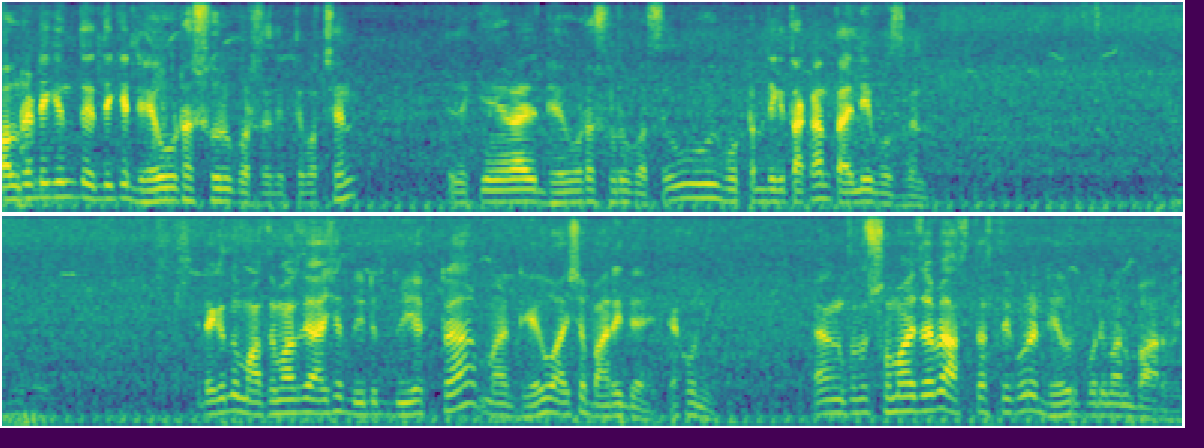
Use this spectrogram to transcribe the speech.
অলরেডি কিন্তু এদিকে ঢেউ ওঠা শুরু করছে, দেখতে পাচ্ছেন? এদিকে কিনারায় ঢেউ ওঠা শুরু করছে। ওই বোটটার দিকে তাকান, তাইলেই বুঝবেন। এটা কিন্তু মাঝে মাঝে আইসে দুইটা দুই একটা মানে ঢেউ আইসে বাড়ি দেয় এখনই। এখন যত সময় যাবে আস্তে আস্তে করে ঢেউর পরিমাণ বাড়বে।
